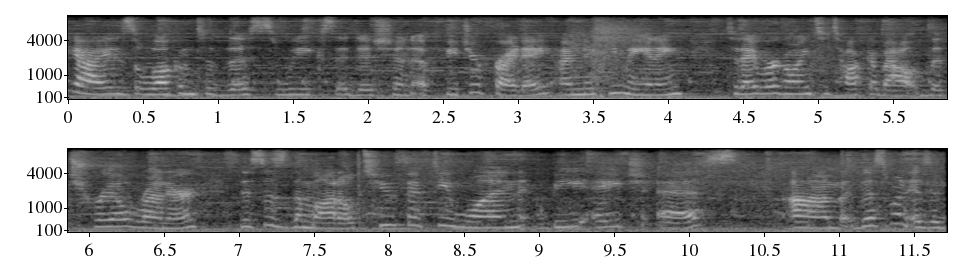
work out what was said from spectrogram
Hey guys, welcome to this week's edition of Feature Friday. I'm Nikki Manning. Today we're going to talk about the Trail Runner. This is the model 251 BHS. Um, this one is a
